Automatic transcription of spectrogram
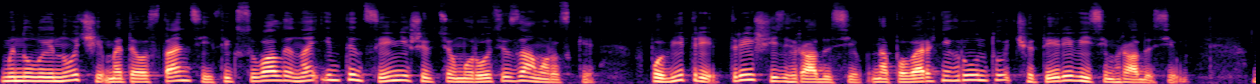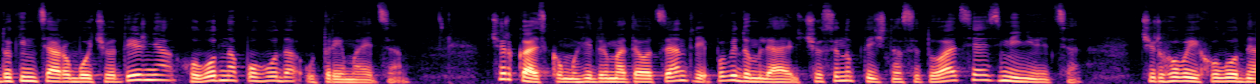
Минулої ночі метеостанції фіксували найінтенсивніші в цьому році заморозки. В повітрі 3-6 градусів, на поверхні ґрунту 4-8 градусів. До кінця робочого тижня холодна погода утримається. В Черкаському гідрометеоцентрі повідомляють, що синоптична ситуація змінюється. Черговий холодний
